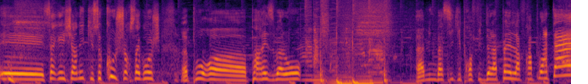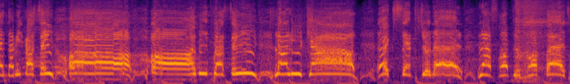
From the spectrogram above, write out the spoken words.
et Sergei Chernik qui se couche sur sa gauche euh, pour parer ce ballon. Amine Bassi qui profite de l'appel, la frappe lointaine Amine Bassi Oh Oh Amine Bassi La lucarne La frappe de 30 mètres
